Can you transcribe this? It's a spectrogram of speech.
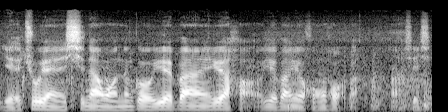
也祝愿西南王能够越办越好，越办越红火吧。啊，谢谢。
